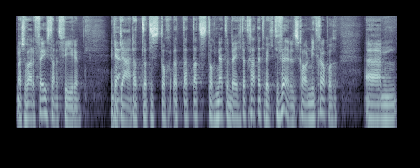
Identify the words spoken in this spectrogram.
Maar ze waren feest aan het vieren. Ik denk, ja, ja dat, dat, is toch, dat, dat, dat is toch net een beetje. Dat gaat net een beetje te ver. Dat is gewoon niet grappig. Um,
